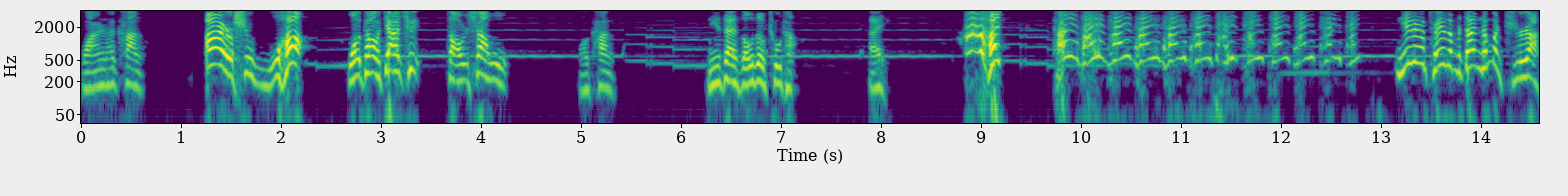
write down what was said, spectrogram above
晚上他看了。二十五号我到家去，早上午我看了。你再走走出场。哎，啊嘿，抬抬抬抬抬抬抬抬抬抬抬抬，你这个腿怎么站那么直啊？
